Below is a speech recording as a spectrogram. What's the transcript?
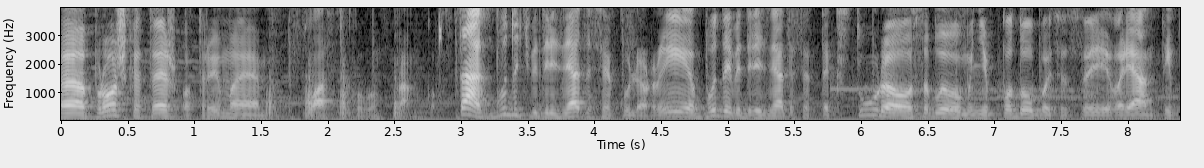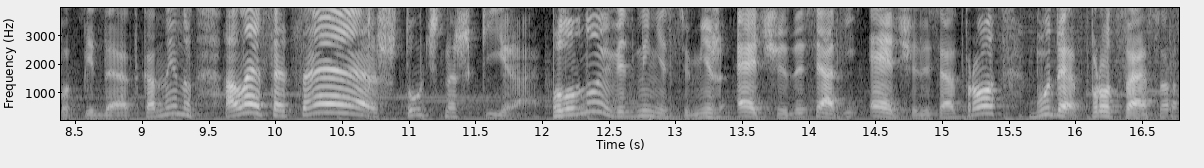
е, прошка теж отримає пластикову рамку. Так, будуть відрізнятися кольори, буде відрізнятися текстура. Особливо мені подобається цей варіант, типу під е, тканину. Але все це штучна шкіра. Головною відмінністю між Edge 60 і Edge 60 Pro буде процесор.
